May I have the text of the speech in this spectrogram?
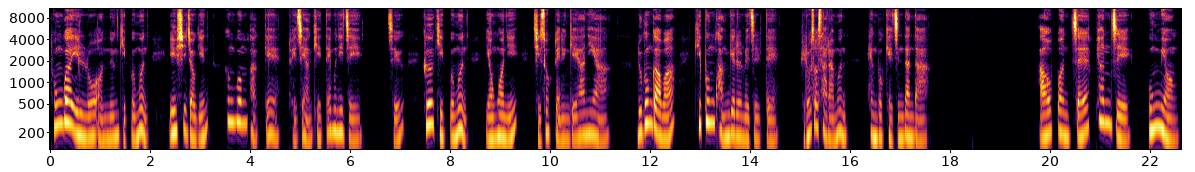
돈과 일로 얻는 기쁨은 일시적인 흥분밖에 되지 않기 때문이지. 즉, 그 기쁨은 영원히 지속되는 게 아니야. 누군가와 깊은 관계를 맺을 때 비로소 사람은 행복해진단다. 아홉 번째 편지, 운명.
